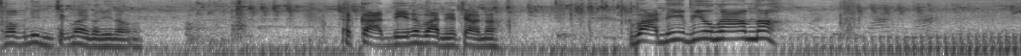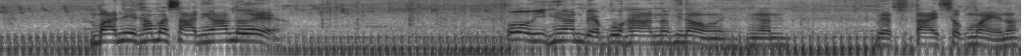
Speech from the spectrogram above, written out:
เขาไปลิ้นจักหน่อยกับพี่น้องอากาศดีนะบ้านเขาเจ้าเนาะบ้านนี้วิวงามเนาะบ้านนี้ธรรมศาสตร์งามเลยโอ้มีเฮือนแบบบูฮานเนาะพี่น้องเฮือนแบบสไตล์สกใหม่เนาะ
